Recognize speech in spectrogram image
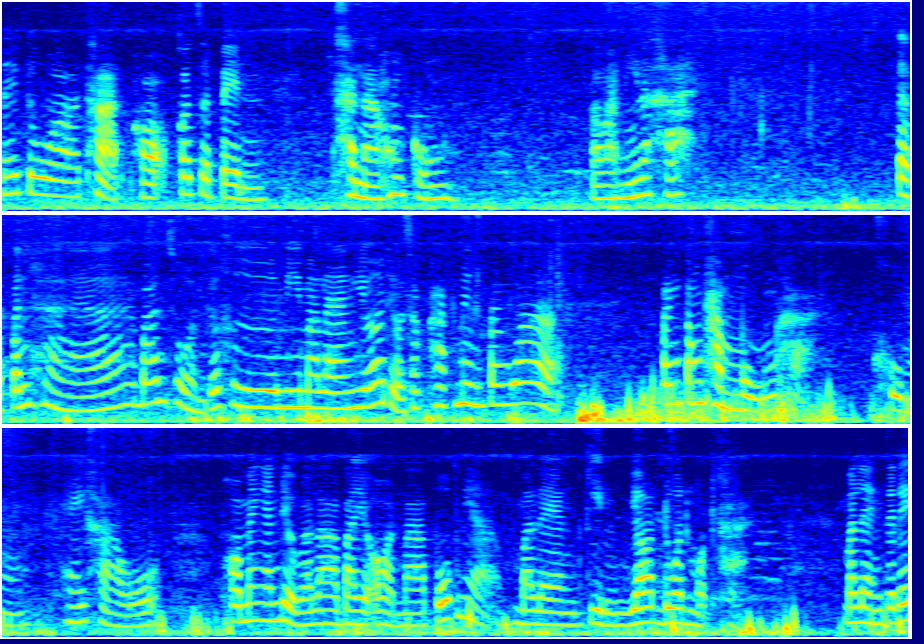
ในตัวถาดเพาะก็จะเป็นคะน้าฮ่องกง ประมาณนี้นะคะ แต่ปัญหาบ้านสวนก็คือมีแมลงเยอะเดี๋ยวสักพักหนึ่งตั้งว่าตั้งต้องทำมุ้งค่ะ คุมให้เขา เพราะไม่งั้นเดี๋ยวเวลาใบอ่อนมาปุ๊บเนี่ยมแมลงกินยอดด้วนหมดค่ะแมลงจะได้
